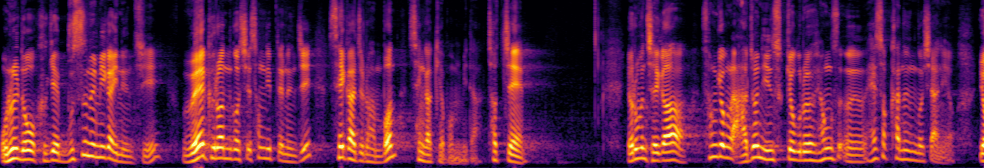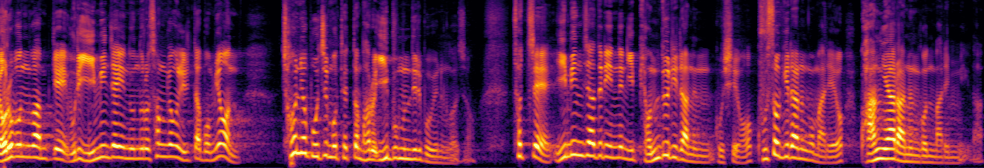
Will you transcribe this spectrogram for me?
오늘도 그게 무슨 의미가 있는지, 왜 그런 것이 성립되는지 세 가지로 한번 생각해 봅니다. 첫째, 여러분 제가 성경을 아전 인수격으로 어, 해석하는 것이 아니에요. 여러분과 함께 우리 이민자의 눈으로 성경을 읽다 보면 전혀 보지 못했던 바로 이 부분들이 보이는 거죠. 첫째, 이민자들이 있는 이 변두리라는 곳이요. 구석이라는 거 말이에요. 광야라는 곳 말입니다.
